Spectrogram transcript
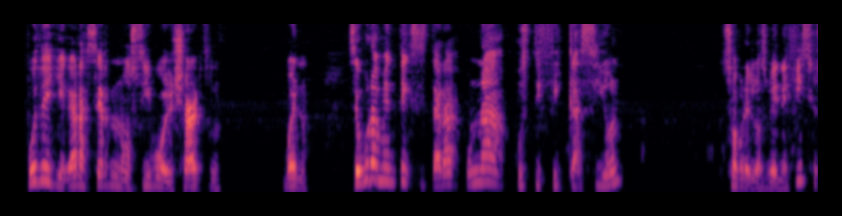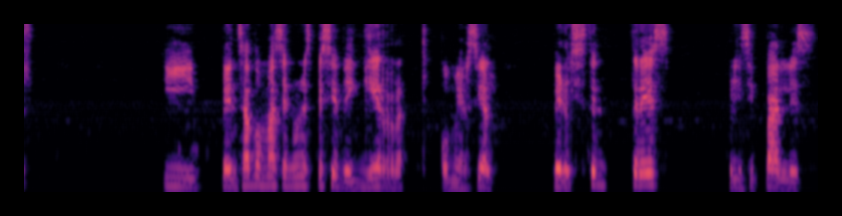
puede llegar a ser nocivo el sharking? Bueno, seguramente existirá una justificación sobre los beneficios y pensado más en una especie de guerra comercial. Pero existen tres principales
